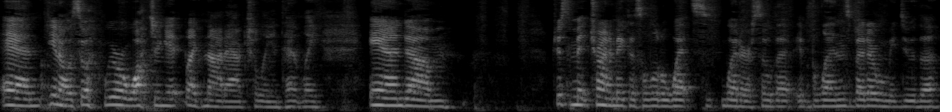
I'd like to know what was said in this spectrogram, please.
and you know, so we were watching it like not actually intently, and um, just make, trying to make this a little wet wetter so that it blends better when we do the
